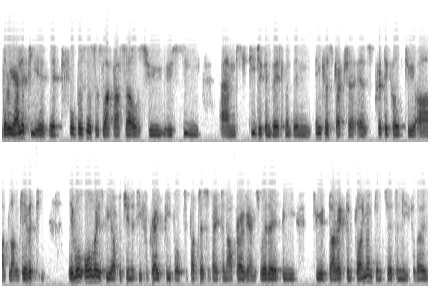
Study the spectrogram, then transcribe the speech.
The reality is that for businesses like ourselves who, who see um, strategic investment in infrastructure as critical to our longevity, there will always be opportunity for great people to participate in our programs, whether it be through direct employment, and certainly for those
